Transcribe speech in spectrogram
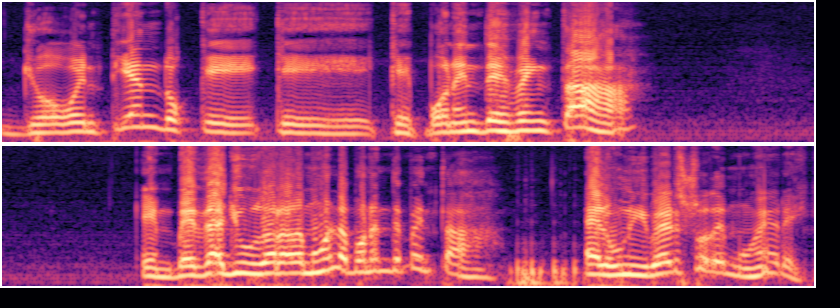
yo entiendo que, que, que ponen desventaja en vez de ayudar a la mujer, le ponen de ventaja. El universo de mujeres.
